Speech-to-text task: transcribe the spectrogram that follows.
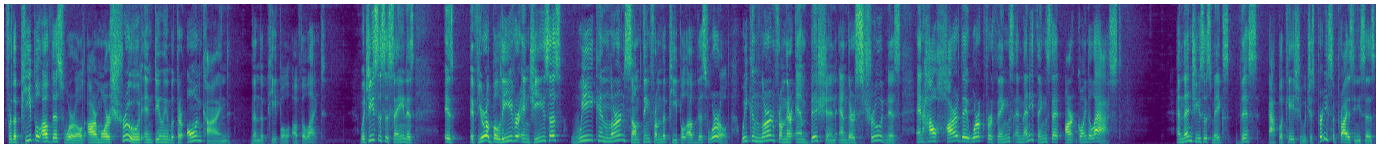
For the people of this world are more shrewd in dealing with their own kind than the people of the light. What Jesus is saying is, is if you're a believer in Jesus, we can learn something from the people of this world. We can learn from their ambition and their shrewdness and how hard they work for things and many things that aren't going to last. And then Jesus makes this application, which is pretty surprising. He says,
